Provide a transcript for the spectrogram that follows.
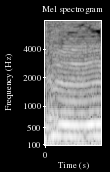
aldım,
